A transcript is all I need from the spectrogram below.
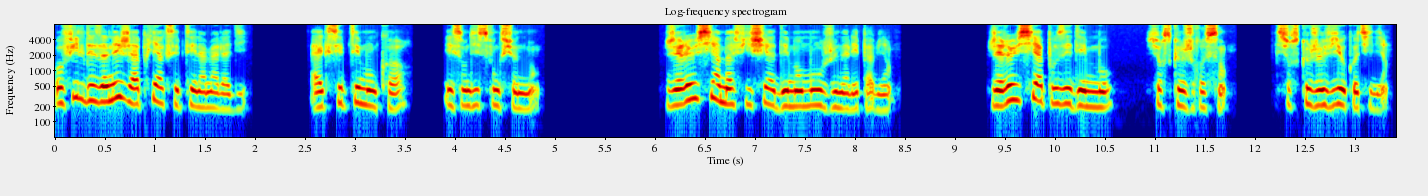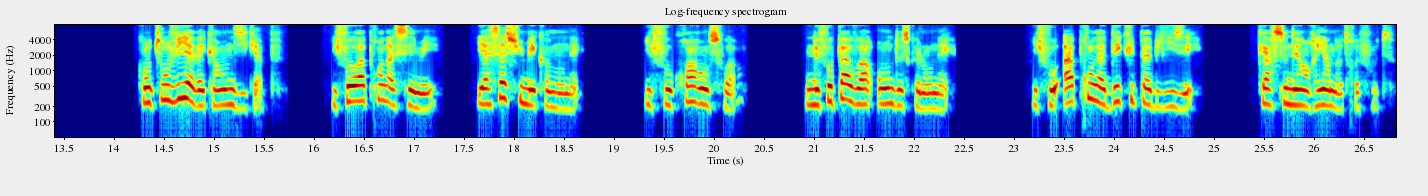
Au fil des années, j'ai appris à accepter la maladie, à accepter mon corps et son dysfonctionnement. J'ai réussi à m'afficher à des moments où je n'allais pas bien. J'ai réussi à poser des mots sur ce que je ressens, sur ce que je vis au quotidien. Quand on vit avec un handicap, il faut apprendre à s'aimer et à s'assumer comme on est. Il faut croire en soi. Il ne faut pas avoir honte de ce que l'on est. Il faut apprendre à déculpabiliser, car ce n'est en rien notre faute.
